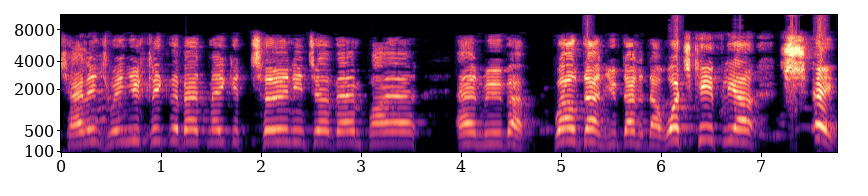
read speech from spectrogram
Challenge, when you click the bat, make it turn into a vampire and move up. Well done, you've done it. Now watch carefully how, shh, hey,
